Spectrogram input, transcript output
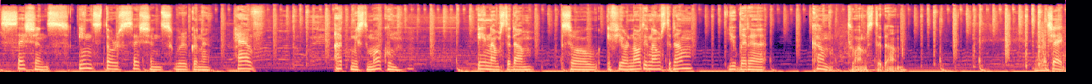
sessions, in-store sessions we're gonna have at Mr. Mokum in Amsterdam. So if you're not in Amsterdam, you better come to Amsterdam. Check.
